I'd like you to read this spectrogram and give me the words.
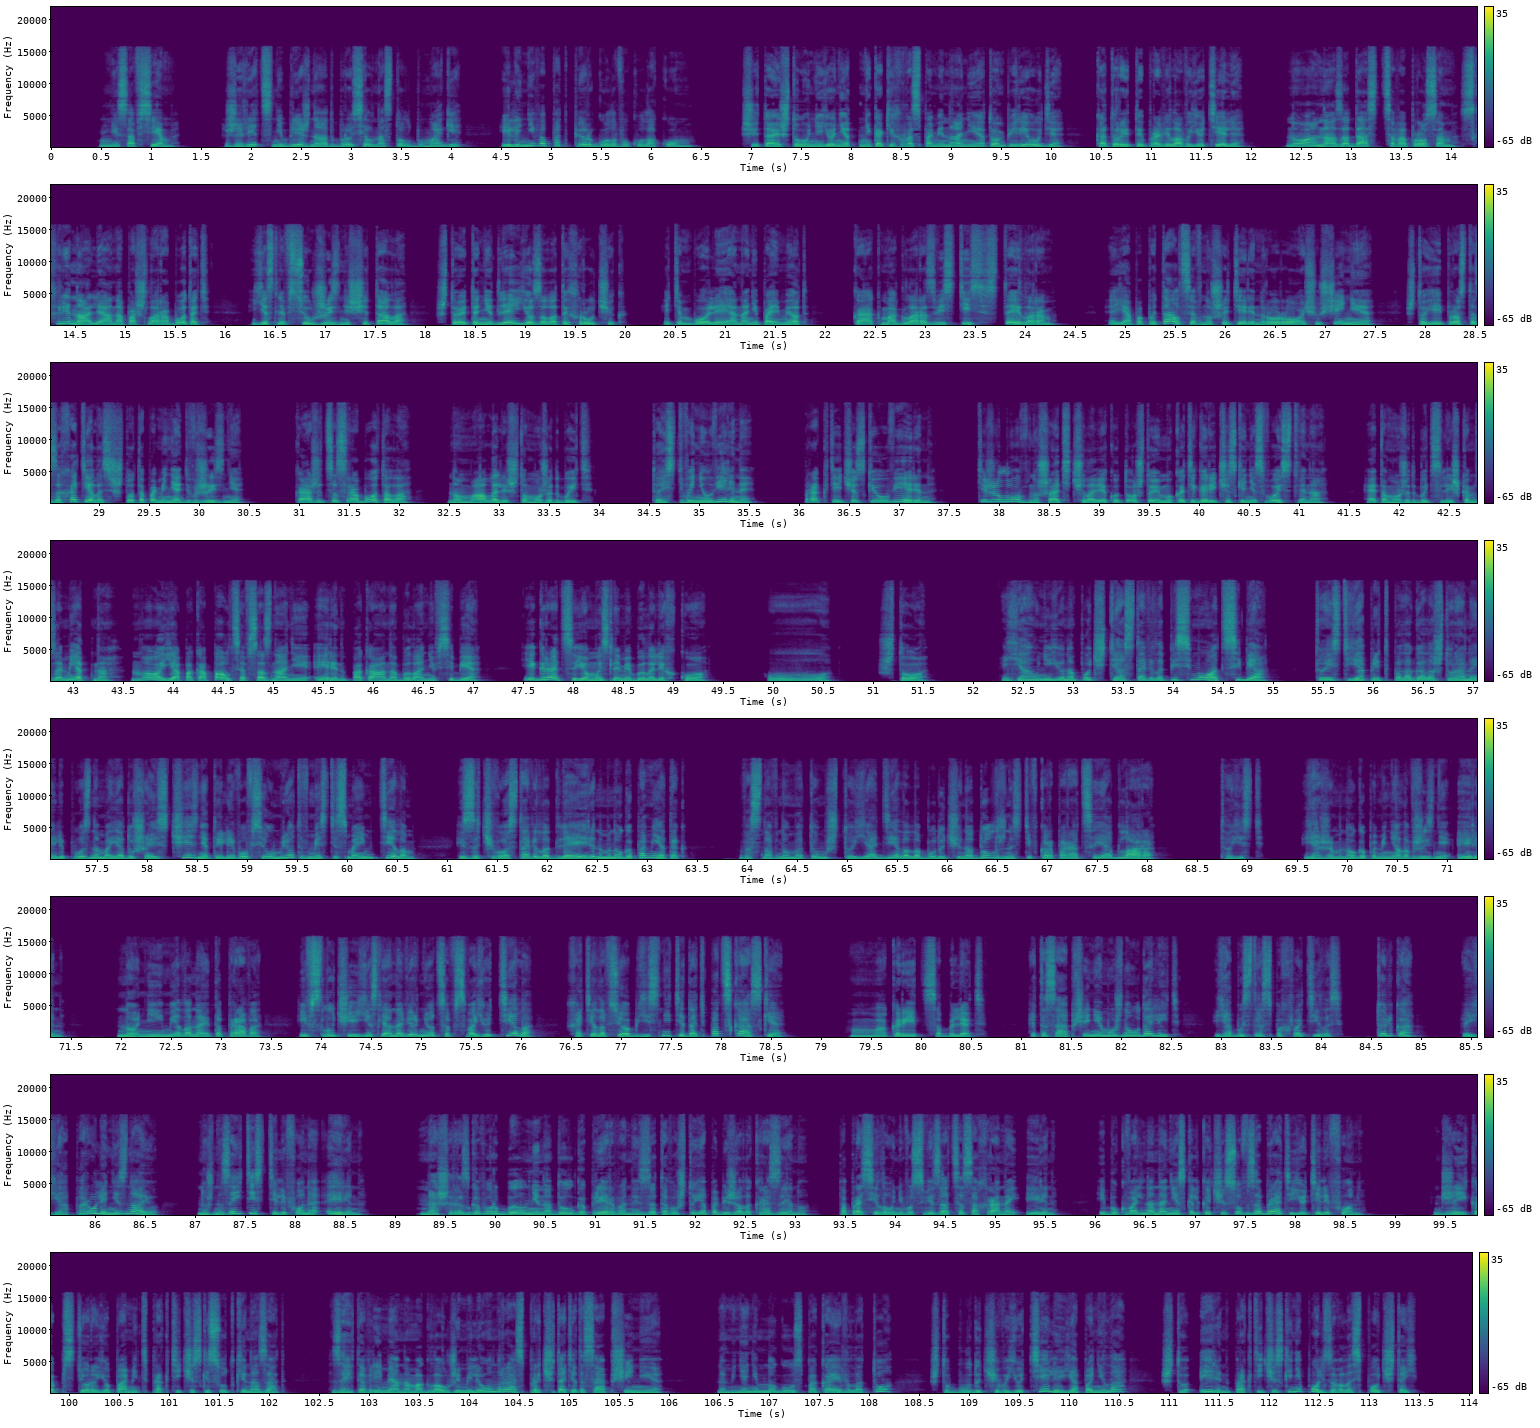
Не совсем. Жрец небрежно отбросил на стол бумаги и лениво подпер голову кулаком. Считай, что у нее нет никаких воспоминаний о том периоде, который ты провела в ее теле. Но она задастся вопросом, с хрена ли она пошла работать если всю жизнь считала, что это не для ее золотых ручек. И тем более она не поймет, как могла развестись с Тейлором. Я попытался внушить Эрин Руро ощущение, что ей просто захотелось что-то поменять в жизни. Кажется, сработало, но мало ли что может быть. То есть вы не уверены? Практически уверен. Тяжело внушать человеку то, что ему категорически не свойственно. Это может быть слишком заметно, но я покопался в сознании Эрин, пока она была не в себе. Играть с ее мыслями было легко. О, -о, -о. что? Я у нее на почте оставила письмо от себя. То есть я предполагала, что рано или поздно моя душа исчезнет или вовсе умрет вместе с моим телом, из-за чего оставила для Эрин много пометок. В основном о том, что я делала, будучи на должности в корпорации Адлара. То есть я же много поменяла в жизни Эрин — но не имела на это права, и в случае, если она вернется в свое тело, хотела все объяснить и дать подсказки. «Макрица, блядь!» Это сообщение можно удалить. Я быстро спохватилась. Только я пароля не знаю. Нужно зайти с телефона Эрин. Наш разговор был ненадолго прерван из-за того, что я побежала к Розену, попросила у него связаться с охраной Эрин и буквально на несколько часов забрать ее телефон. Джейкоб стер ее память практически сутки назад. За это время она могла уже миллион раз прочитать это сообщение. Но меня немного успокаивало то, что, будучи в ее теле, я поняла, что Эрин практически не пользовалась почтой.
